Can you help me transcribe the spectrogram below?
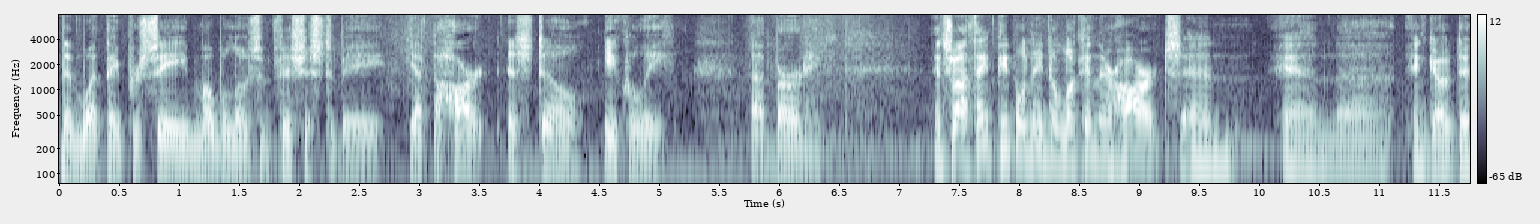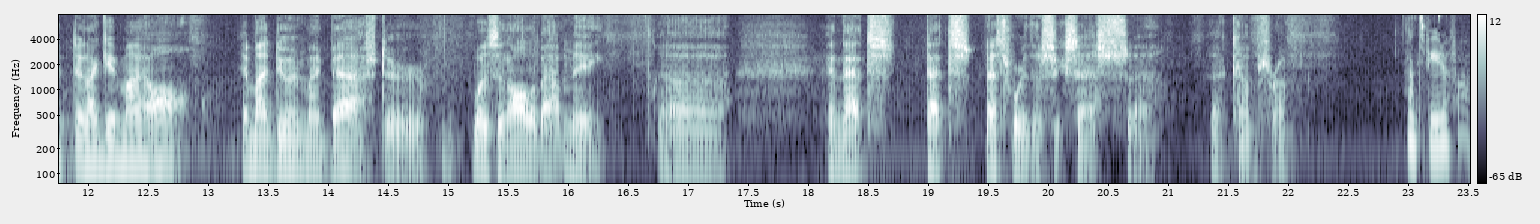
than what they perceive mobile loaves and fishes to be, yet the heart is still equally uh, burning. And so I think people need to look in their hearts and and uh, and go, did, did I give my all? Am I doing my best, or was it all about me? Uh, and that's that's that's where the success uh, uh, comes from. That's beautiful.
